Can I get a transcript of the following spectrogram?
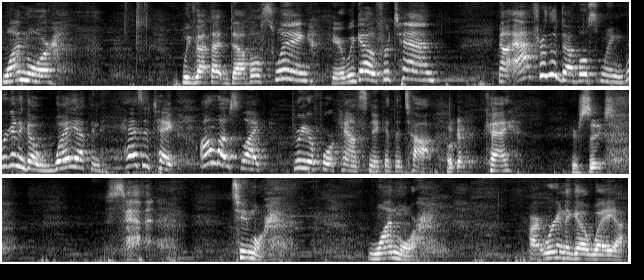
One more. We've got that double swing. Here we go for 10. Now after the double swing, we're gonna go way up and hesitate, almost like three or four counts, Nick, at the top. Okay. Okay? Here's six. Seven. Two more. One more. All right, we're gonna go way up.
